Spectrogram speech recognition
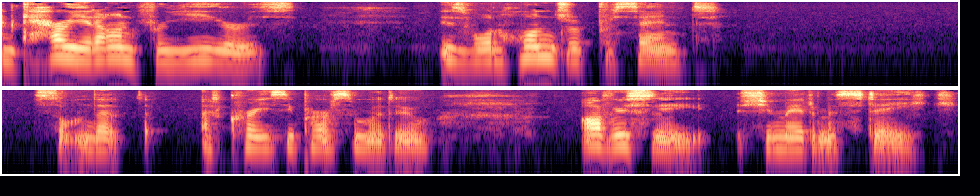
and carry it on for years is 100% something that a crazy person would do. Obviously, she made a mistake,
